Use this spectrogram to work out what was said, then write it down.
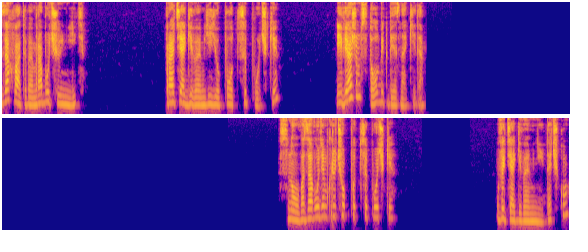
Захватываем рабочую нить, протягиваем ее под цепочки и вяжем столбик без накида. Снова заводим крючок под цепочки. Вытягиваем ниточку.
